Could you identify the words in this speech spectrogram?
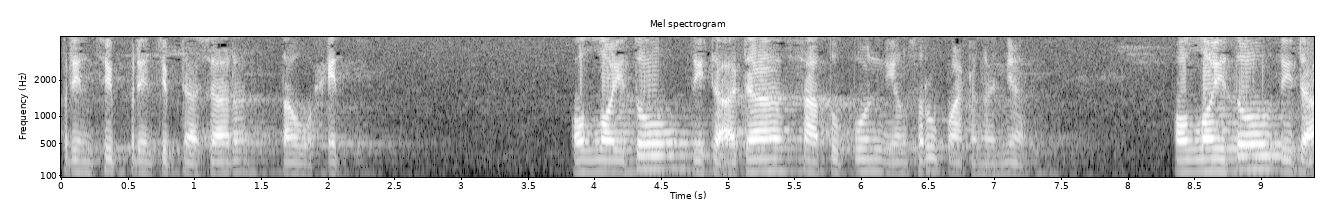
prinsip-prinsip dasar tauhid. Allah itu tidak ada satupun yang serupa dengannya. Allah itu tidak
